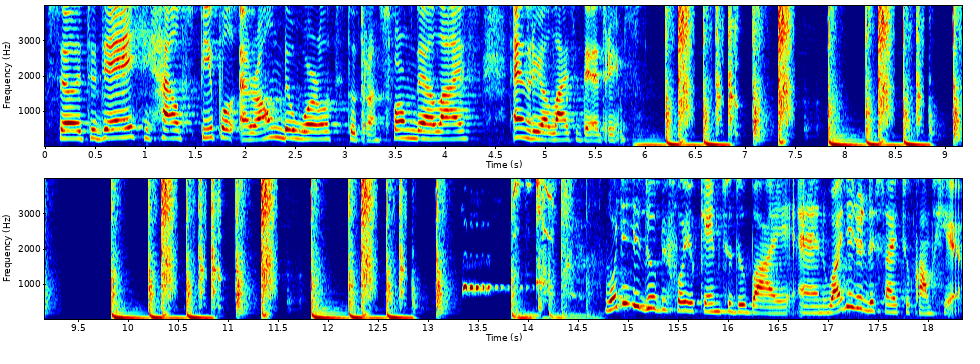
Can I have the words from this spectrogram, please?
So today he helps people around the world to transform their lives and realize their dreams. What did you do before you came to Dubai and why did you decide to come here?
